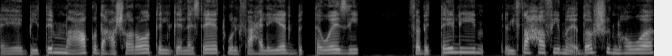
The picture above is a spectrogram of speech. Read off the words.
بيتم عقد عشرات الجلسات والفعاليات بالتوازي فبالتالي الصحفي ما يقدرش إن هو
